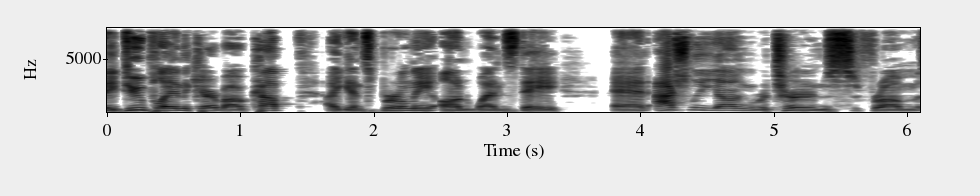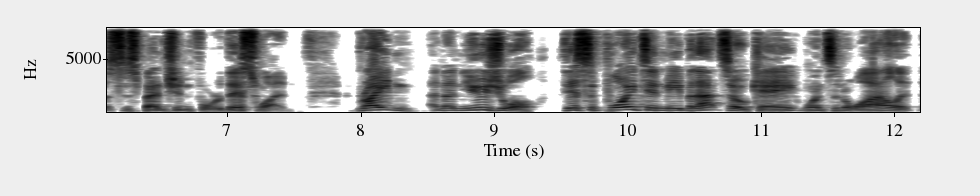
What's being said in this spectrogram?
They do play in the Carabao Cup against Burnley on Wednesday. And Ashley Young returns from suspension for this one. Brighton, an unusual, disappointed me, but that's okay. Once in a while, it,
